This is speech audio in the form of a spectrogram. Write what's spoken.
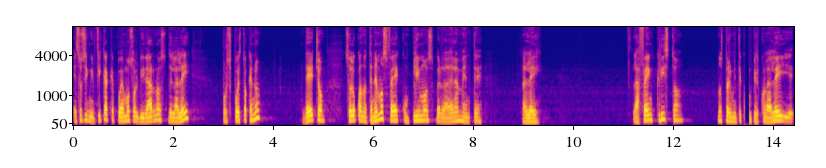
¿eso significa que podemos olvidarnos de la ley? Por supuesto que no. De hecho, solo cuando tenemos fe cumplimos verdaderamente la ley. La fe en Cristo nos permite cumplir con la ley.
